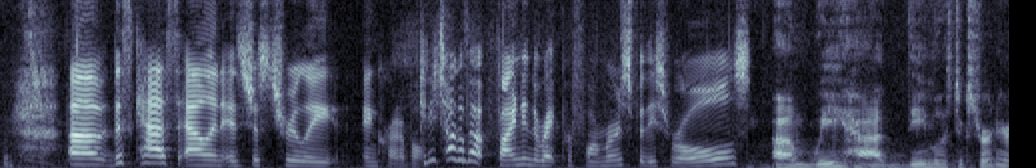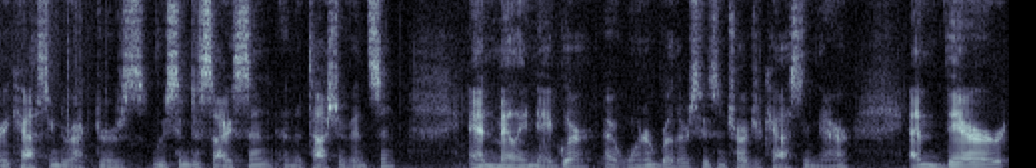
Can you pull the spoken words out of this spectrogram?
uh, this cast, Alan, is just truly incredible. Can you talk about finding the right performers for these roles? Um, we had the most extraordinary casting directors, Lucinda Syson and Natasha Vincent, and Mele Nagler at Warner Brothers, who's in charge of casting there. And their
